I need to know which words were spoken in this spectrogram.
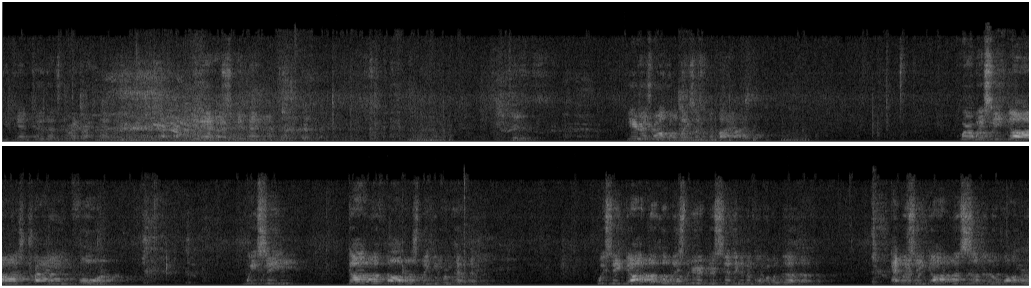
You can too, that's great. I'm glad to hear. Yes, amen. Here is one of the places in the Bible where we see God in his triune form. We see God the Father speaking from heaven. We see God the Holy Spirit descending in the form of a dove. And we see God the Son in the water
